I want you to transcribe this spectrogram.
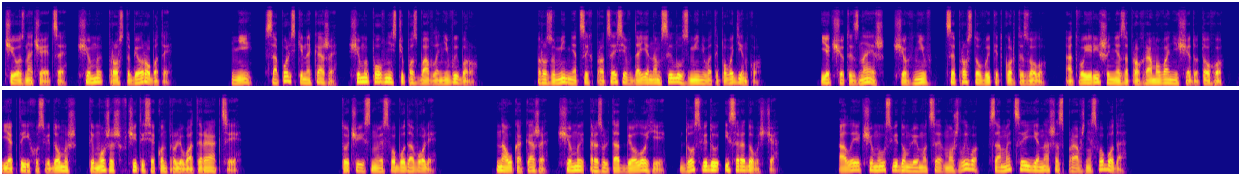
Чи означає це, що ми просто біороботи? Ні, Сапольський не каже, що ми повністю позбавлені вибору. Розуміння цих процесів дає нам силу змінювати поведінку. Якщо ти знаєш, що гнів це просто викид кортизолу, а твої рішення запрограмовані ще до того, як ти їх усвідомиш, ти можеш вчитися контролювати реакції. То чи існує свобода волі? Наука каже, що ми результат біології, досвіду і середовища. Але якщо ми усвідомлюємо це можливо, саме це і є наша справжня свобода.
